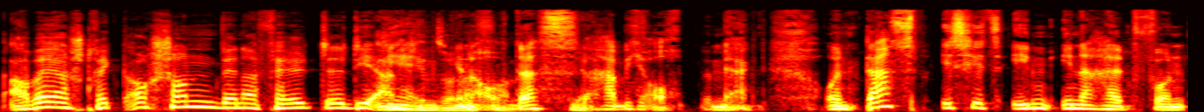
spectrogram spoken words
aber er streckt auch schon, wenn er fällt, äh, die Ärmchen Ja, so nach genau, das habe ich auch bemerkt. Und das ist jetzt eben innerhalb von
